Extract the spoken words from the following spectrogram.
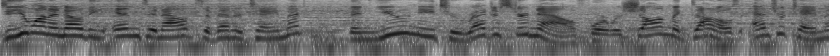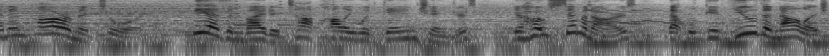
Do you want to know the ins and outs of entertainment? Then you need to register now for Rushion McDonald's Entertainment Empowerment Tour. He has invited top Hollywood game changers to host seminars that will give you the knowledge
